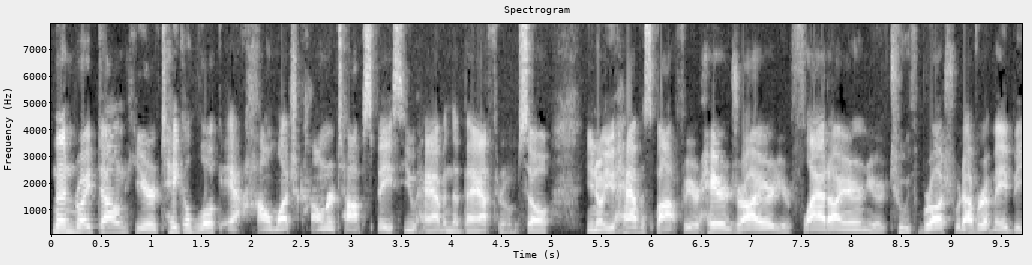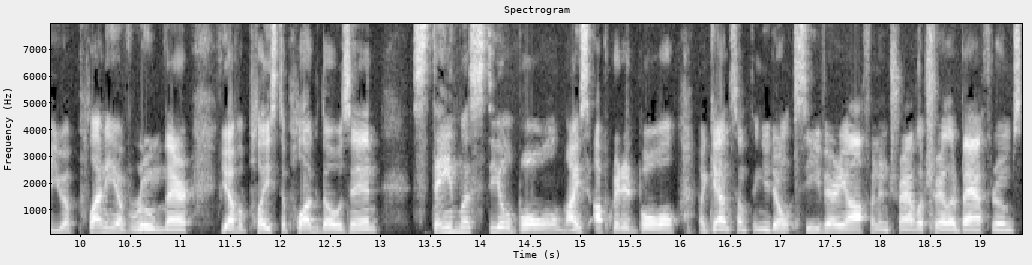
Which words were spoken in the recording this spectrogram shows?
And then right down here, take a look at how much countertop space you have in the bathroom. So, you know, you have a spot for your hair dryer, your flat iron, your toothbrush, whatever it may be. You have plenty of room there. You have a place to plug those in stainless steel bowl, nice upgraded bowl. Again, something you don't see very often in travel trailer bathrooms.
